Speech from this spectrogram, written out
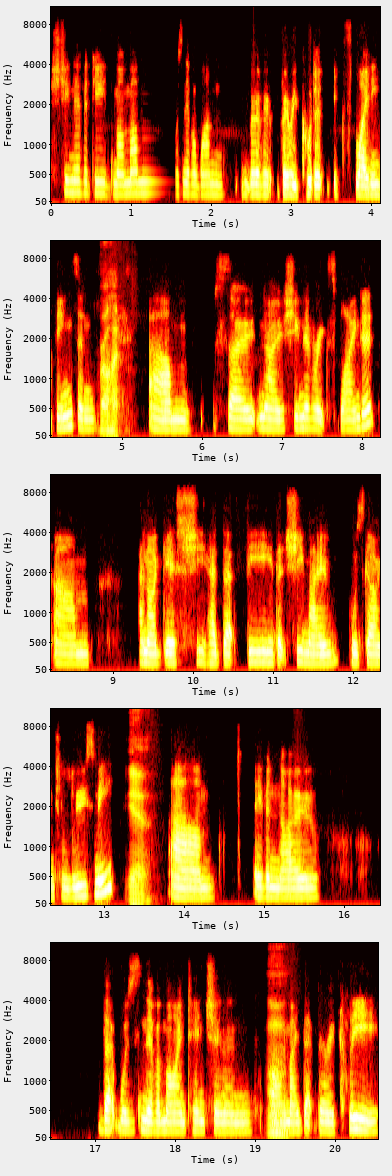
she never did. My mum was never one very, very good at explaining things, and Right. um, so no, she never explained it. Um, and I guess she had that fear that she may was going to lose me, Yeah. um, even though that was never my intention, and I Mm. made that very clear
